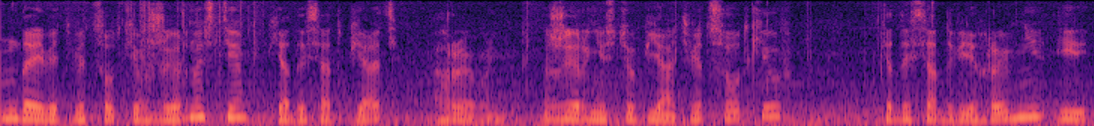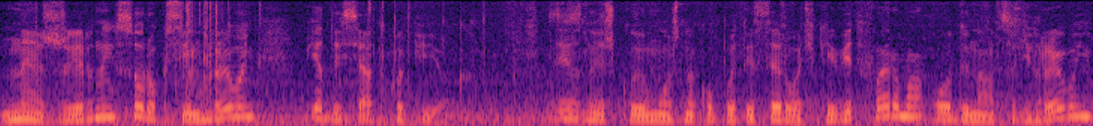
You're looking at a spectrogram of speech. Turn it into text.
9% жирності 55 гривень. Жирністю 5% 52 гривні і нежирний 47 гривень 50 копійок. Зі знижкою можна купити сирочки від ферма 11 гривень.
